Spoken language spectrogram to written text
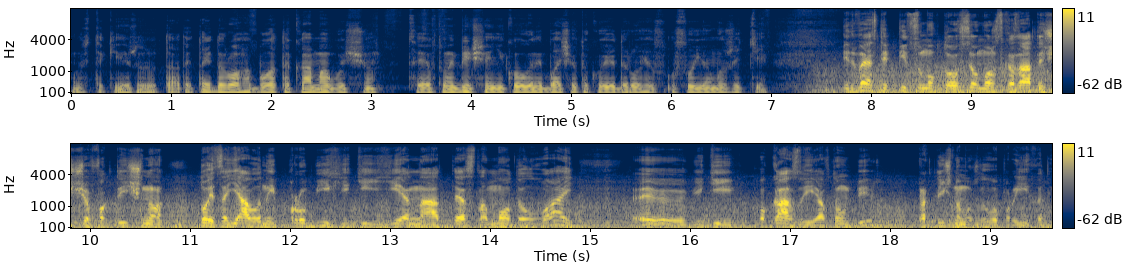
ось такі результати. Та й дорога була така, мабуть, що цей автомобіль ще ніколи не бачив такої дороги у своєму житті. Підвести підсумок того всього, можна сказати, що фактично той заявлений пробіг, який є на Tesla Model Y, е, який показує автомобіль, практично можливо проїхати.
